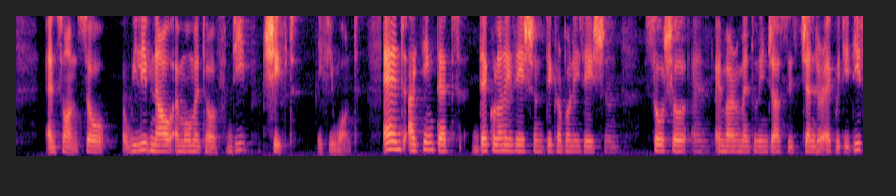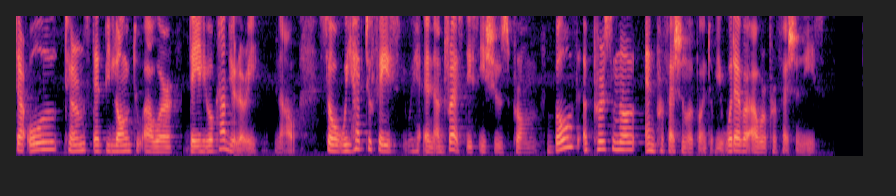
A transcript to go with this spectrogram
and so on. So we live now a moment of deep shift, if you want. And I think that decolonization, decarbonization, social and environmental injustice, gender equity, these are all terms that belong to our daily vocabulary now. So we have to face and address these issues from both a personal and professional point of view, whatever our profession is.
